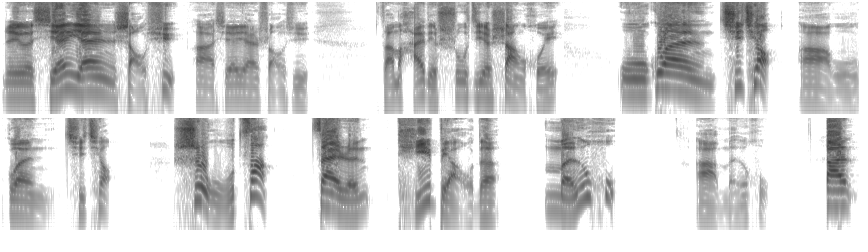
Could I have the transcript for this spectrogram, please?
这个闲言少叙啊，闲言少叙，咱们还得书接上回。五官七窍啊，五官七窍是五脏在人体表的门户啊，门户。肝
